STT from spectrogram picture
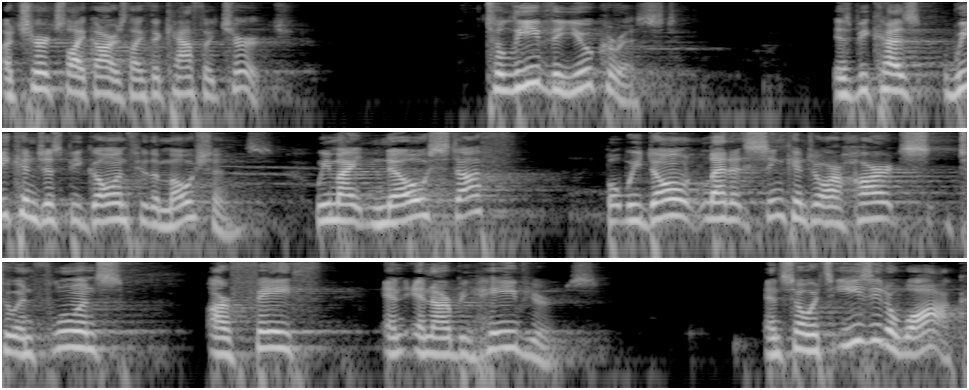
a church like ours, like the Catholic Church. To leave the Eucharist is because we can just be going through the motions. We might know stuff, but we don't let it sink into our hearts to influence our faith and, and our behaviors. And so it's easy to walk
